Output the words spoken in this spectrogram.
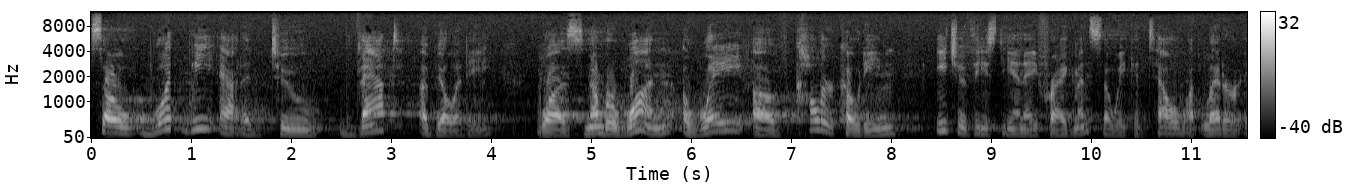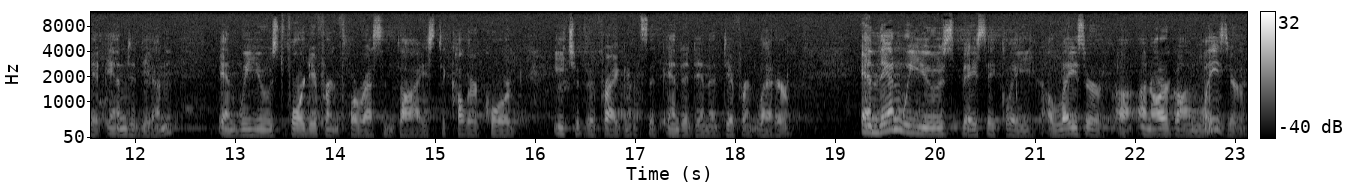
So what we added to that ability was, number one, a way of color coding each of these DNA fragments so we could tell what letter it ended in. And we used four different fluorescent dyes to color code each of the fragments that ended in a different letter. And then we used basically a laser, uh, an argon laser,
